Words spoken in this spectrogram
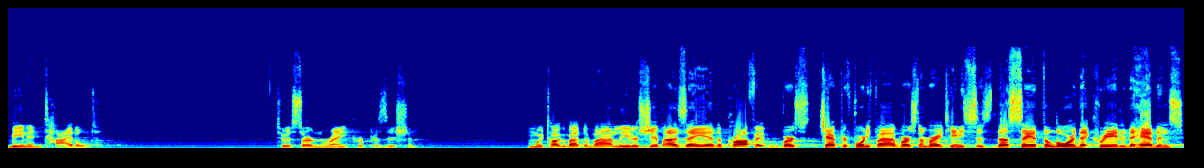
being entitled to a certain rank or position. When we talk about divine leadership, Isaiah the prophet, verse chapter 45, verse number 18, he says, Thus saith the Lord that created the heavens,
